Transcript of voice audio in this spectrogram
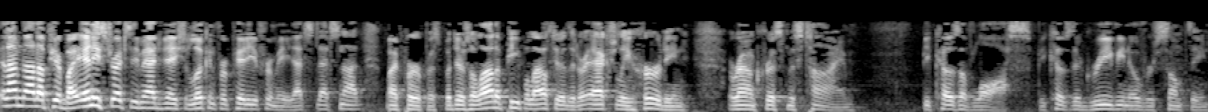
And I'm not up here by any stretch of the imagination looking for pity for me. That's that's not my purpose. But there's a lot of people out there that are actually hurting around Christmas time because of loss, because they're grieving over something,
